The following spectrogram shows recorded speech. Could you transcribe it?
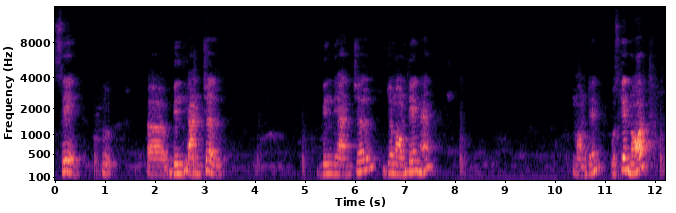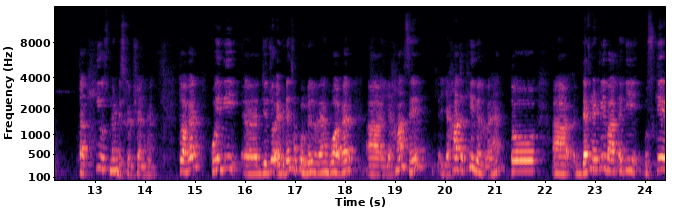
से विंध्यांचल विंध्यांचल जो माउंटेन है माउंटेन उसके नॉर्थ तक ही उसमें डिस्क्रिप्शन है। तो अगर कोई भी जो एविडेंस हमको मिल रहे हैं, वो अगर यहाँ से यहाँ तक ही मिल रहे हैं। तो डेफिनेटली बात है कि उसके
